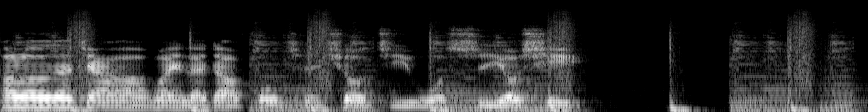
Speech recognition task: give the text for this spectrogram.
Hello，大家好，欢迎来到丰臣秀吉，我是 Yoshi。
